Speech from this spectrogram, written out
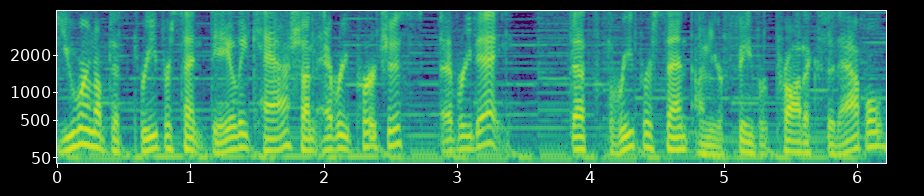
You earn up to 3% daily cash on every purchase every day. That's 3% on your favorite products at Apple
